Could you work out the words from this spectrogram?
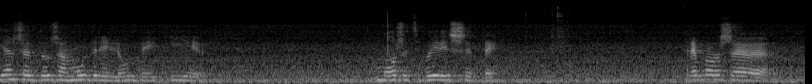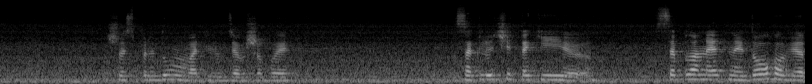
Є вже дуже мудрі люди, які можуть вирішити. Треба вже щось придумувати людям, щоб заключити такий всепланетний договір,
